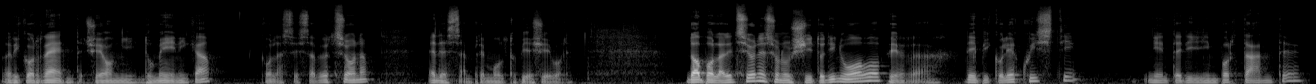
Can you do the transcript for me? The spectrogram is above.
ricorrente, cioè ogni domenica, con la stessa persona, ed è sempre molto piacevole. Dopo la lezione sono uscito di nuovo per dei piccoli acquisti, niente di importante,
